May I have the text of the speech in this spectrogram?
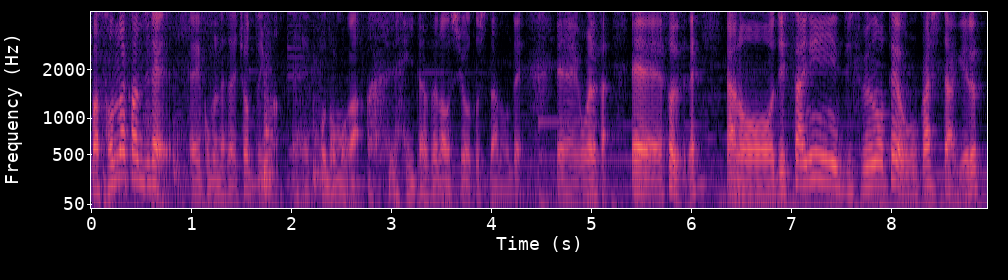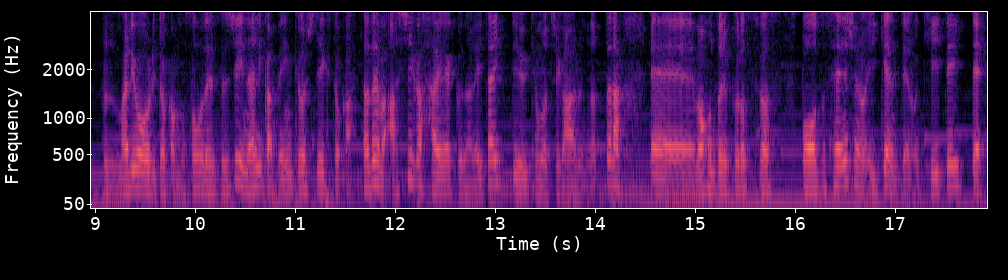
まあ、そんな感じで、えー、ごめんなさい。ちょっと今、えー、子供が いたずらをしようとしたので、えー、ごめんなさい。えー、そうですね。あのー、実際に自分の手を動かしてあげる。うん、まあ、料理とかもそうですし、何か勉強していくとか、例えば足が速くなりたいっていう気持ちがあるんだったら、えー、まあ、本当にプロスポーツ選手の意見っていうのを聞いていって、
